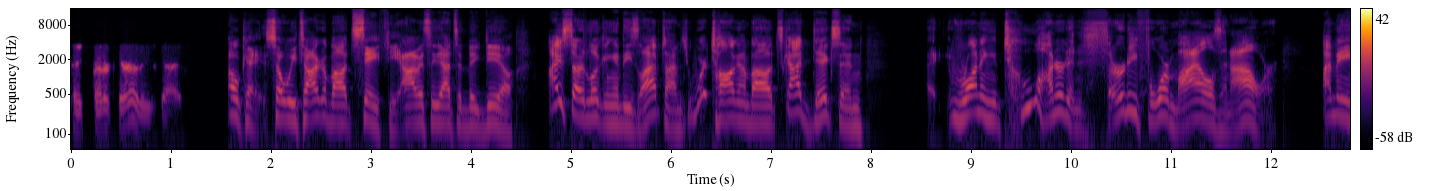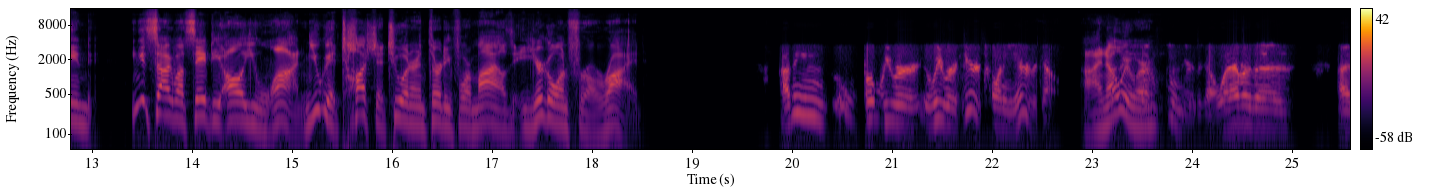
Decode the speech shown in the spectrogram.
take better care of these guys. Okay, so we talk about safety. Obviously, that's a big deal. I started looking at these lap times. We're talking about Scott Dixon running 234 miles an hour. I mean, you can talk about safety all you want. You get touched at 234 miles, you're going for a ride. I mean, but we were we were here 20 years ago. I know we were. 17 years ago. Whatever the I,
